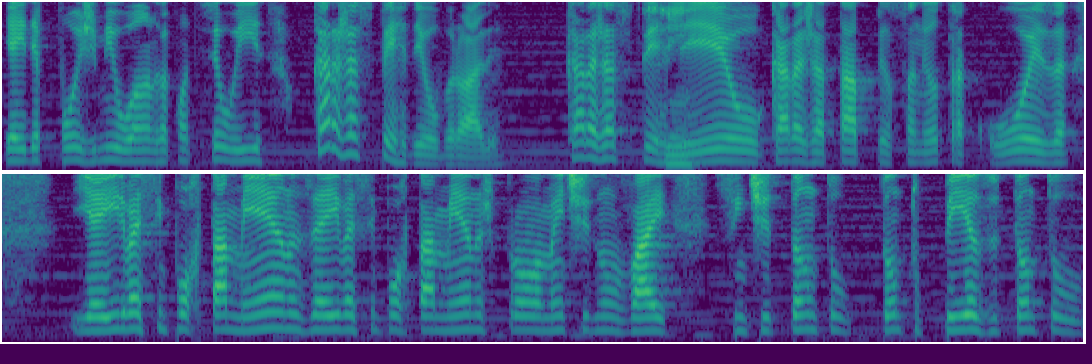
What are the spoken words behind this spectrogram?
e aí depois de mil anos aconteceu isso, o cara já se perdeu, brother. O cara já se perdeu, Sim. o cara já tá pensando em outra coisa e aí ele vai se importar menos, e aí vai se importar menos, provavelmente não vai sentir tanto, tanto peso, tanto,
